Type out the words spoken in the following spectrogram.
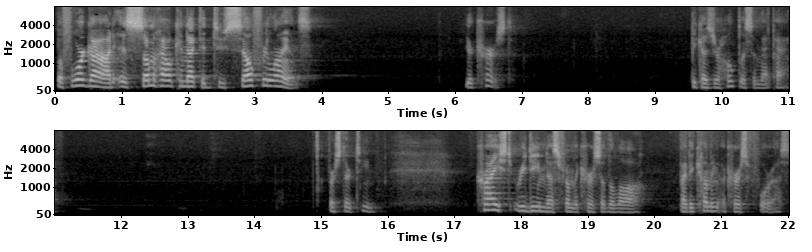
before God is somehow connected to self reliance, you're cursed because you're hopeless in that path. Verse 13 Christ redeemed us from the curse of the law by becoming a curse for us.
